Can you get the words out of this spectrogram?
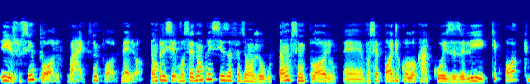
Isso, simplório. Vai, simplório. Melhor. Não precisa, você não precisa fazer um jogo tão simplório. é, você pode colocar coisas ali que, que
